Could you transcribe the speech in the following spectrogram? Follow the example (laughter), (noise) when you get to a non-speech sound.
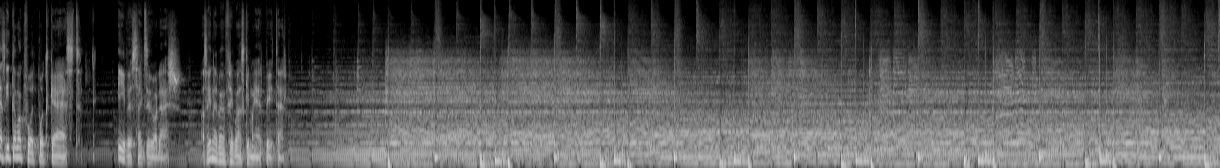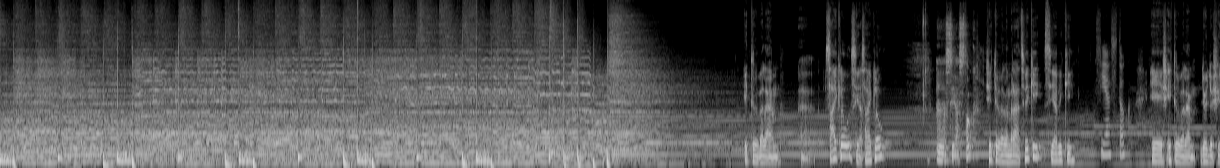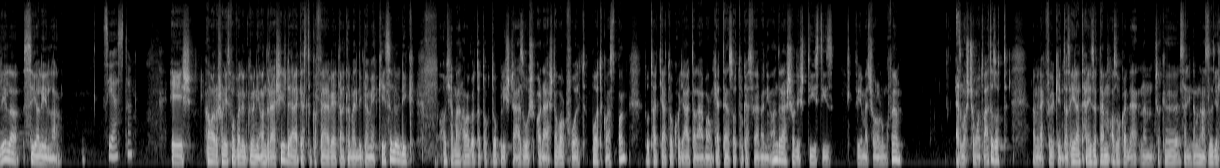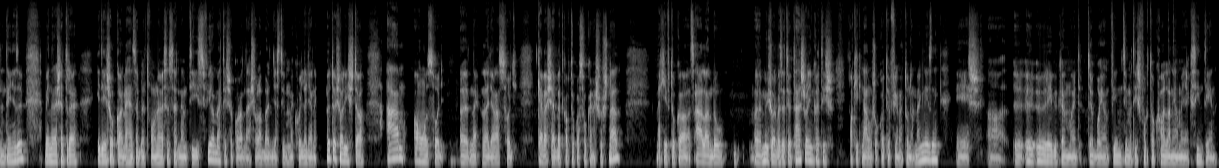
Ez itt a Vagfolt Podcast. Évösszegző adás. Az én nevem Frivalszki Mayer Péter. Itt ül velem uh, Cyclo, szia Cyclo. Ö, sziasztok. És itt ül velem Rácz Viki, szia Viki. Sziasztok! És itt ül velem Györgyösi Lilla, szia Lilla. Sziasztok! És hamarosan itt fog velünk ülni András is, de elkezdtük a felvételt, ameddig még készülődik. Hogyha már hallgattatok toplistázós adást a Vagfolt podcastban, tudhatjátok, hogy általában ketten szoktuk ezt felvenni Andrással, és 10-10 filmet sorolunk fel. Ez most csomót változott, aminek főként az élethelyzetem az oka, de nem csak szerintem nem az az egyetlen tényező. Minden esetre idén sokkal nehezebb lett volna összeszednem 10 filmet, és akkor Andrással abban egyeztünk meg, hogy legyen ötös a lista, ám ahhoz, hogy ne legyen az, hogy kevesebbet kaptok a szokásosnál, meghívtuk az állandó műsorvezető társainkat is, akik nálunk sokkal több filmet tudnak megnézni, és a, ő, ő, ő révükön majd több olyan filmcímet is fogtok hallani, amelyek szintén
